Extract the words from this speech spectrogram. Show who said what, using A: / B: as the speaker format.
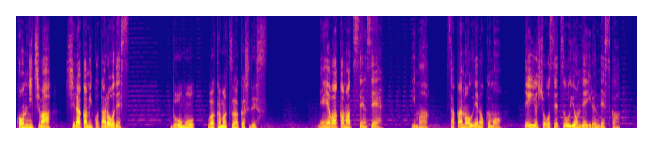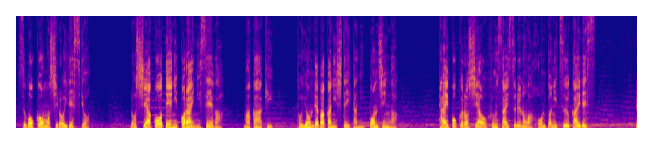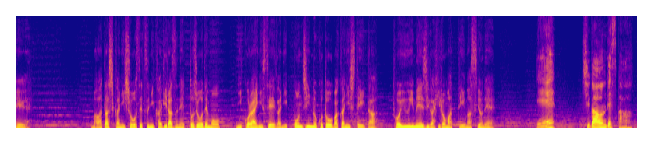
A: こんにちは、白上小太郎です。
B: どうも、若松明石です。
A: ねえ若松先生。今、坂の上の雲っていう小説を読んでいるんですが、すごく面白いですよ。ロシア皇帝ニコライ2世が、マカーキと呼んでバカにしていた日本人が、大国ロシアを粉砕するのは本当に痛快です。
B: ええまあ確かに小説に限らずネット上でも、ニコライ2世が日本人のことをバカにしていた、というイメージが広まっていますよね。
A: えー、違うんですか？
